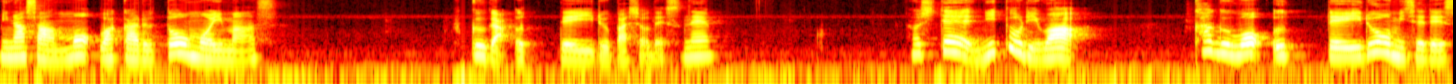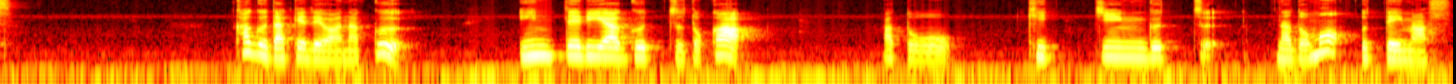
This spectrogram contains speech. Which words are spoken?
皆さんもわかると思います。服が売っている場所ですね。そしてニトリは家具を売っているお店です。家具だけではなく、インテリアグッズとか、あと、キッチングッズなども売っています。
